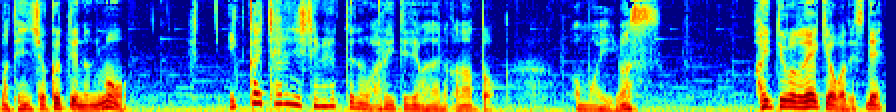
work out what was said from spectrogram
まあ、転職っていうのにも、一回チャレンジしてみるっていうのも悪い手ではないのかなと思います。はい、ということで今日はですね、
